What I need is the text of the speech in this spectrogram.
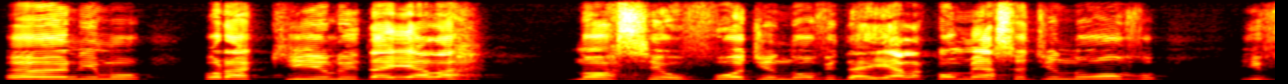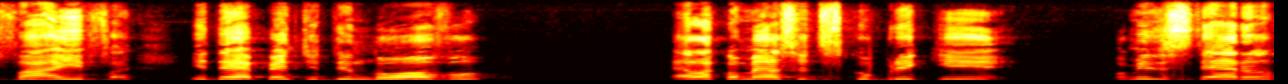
ânimo, por aquilo, e daí ela, nossa, eu vou de novo, e daí ela começa de novo, e vai, e vai, e de repente, de novo, ela começa a descobrir que o ministério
